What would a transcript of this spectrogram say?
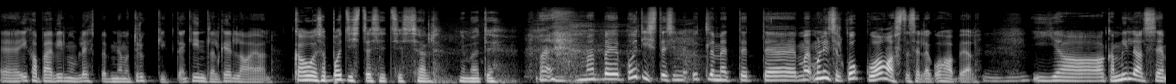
äh,. iga päev ilmuv leht peab minema trükki kindlal kellaajal. kaua sa podistasid siis seal niimoodi? ma, ma podistasin, ütleme, et, et ma, ma olin seal kokku aasta selle koha peal mm. -hmm. ja aga millal see,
